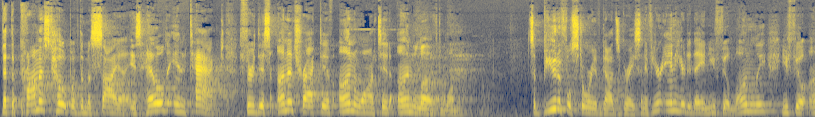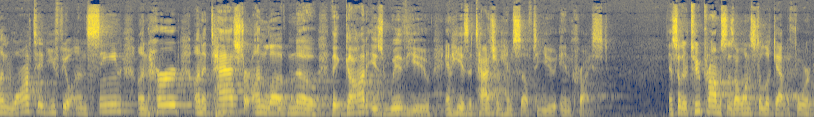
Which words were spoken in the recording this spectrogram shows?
That the promised hope of the Messiah is held intact through this unattractive, unwanted, unloved woman. It's a beautiful story of God's grace. And if you're in here today and you feel lonely, you feel unwanted, you feel unseen, unheard, unattached, or unloved, know that God is with you and He is attaching Himself to you in Christ. And so there are two promises I want us to look at before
